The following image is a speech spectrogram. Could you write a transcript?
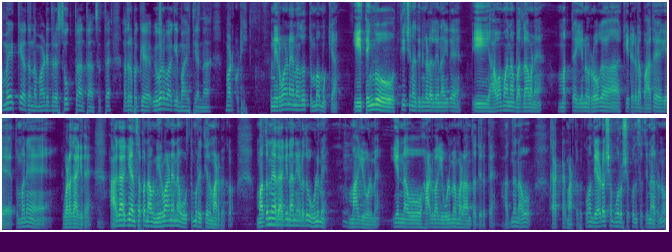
ಸಮಯಕ್ಕೆ ಅದನ್ನು ಮಾಡಿದರೆ ಸೂಕ್ತ ಅಂತ ಅನಿಸುತ್ತೆ, ಅದರ ಬಗ್ಗೆ ವಿವರವಾಗಿ ಮಾಹಿತಿಯನ್ನು ಮಾಡಿಕೊಡಿ. ನಿರ್ವಹಣೆ ಅನ್ನೋದು ತುಂಬ ಮುಖ್ಯ. ಈ ತೆಂಗು ಇತ್ತೀಚಿನ ದಿನಗಳಲ್ಲಿ ಏನಾಗಿದೆ, ಈ ಹವಾಮಾನ ಬದಲಾವಣೆ ಮತ್ತು ಏನು ರೋಗ ಕೀಟಗಳ ಬಾಧೆಗೆ ತುಂಬಾ ಒಳಗಾಗಿದೆ. ಹಾಗಾಗಿ ಒಂದು ಸ್ವಲ್ಪ ನಾವು ನಿರ್ವಹಣೆನ ಉತ್ತಮ ರೀತಿಯಲ್ಲಿ ಮಾಡಬೇಕು. ಮೊದಲನೇದಾಗಿ ನಾನು ಹೇಳೋದು ಉಳುಮೆ, ಮಾಗಿ ಉಳುಮೆ. ಏನು ನಾವು ಆಳವಾಗಿ ಉಳುಮೆ ಮಾಡೋ ಅಂಥದ್ದು ಇರುತ್ತೆ. ಅದನ್ನ ನಾವು ಕರೆಕ್ಟಾಗಿ ಮಾಡ್ಕೋಬೇಕು. ಒಂದು ಎರಡು ವರ್ಷ, ಮೂರು ವರ್ಷಕ್ಕೊಂದು ಸತಿನಾರು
